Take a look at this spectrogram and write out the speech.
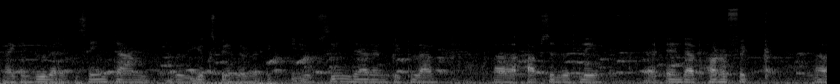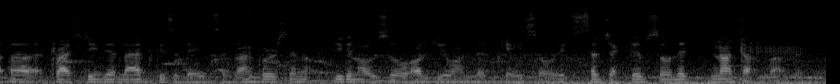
And I can do that at the same time. You experience you've seen that, and people have uh, absolutely uh, end up horrific. Uh, uh, tragedy in their life because of dating some wrong person. You can also argue on that case, so it's subjective. So let's not talk about it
